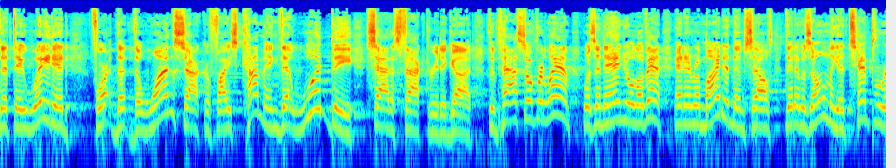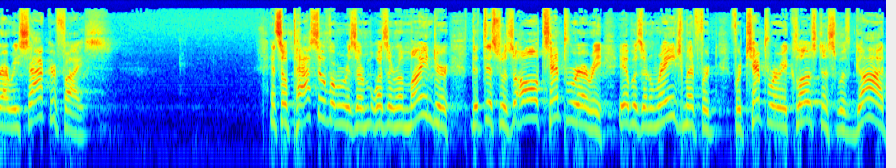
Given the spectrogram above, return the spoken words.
that they waited for the, the one sacrifice coming that would be satisfactory to God. The Passover lamb was an annual event, and it reminded themselves that it was only a temporary sacrifice. And so Passover was a, was a, reminder that this was all temporary. It was an arrangement for, for temporary closeness with God.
